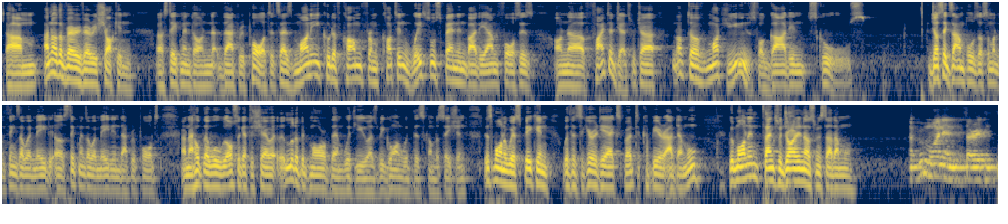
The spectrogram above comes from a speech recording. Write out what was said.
Um, another very, very shocking uh, statement on that report. It says money could have come from cutting wasteful spending by the armed forces on uh, fighter jets, which are not of much use for guarding schools just examples of some of the things that were made, uh, statements that were made in that report. And I hope that we'll also get to share a little bit more of them with you as we go on with this conversation. This morning, we're speaking with a security expert, Kabir Adamu. Good morning. Thanks for joining us, Mr. Adamu. Uh, good morning, sorry.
